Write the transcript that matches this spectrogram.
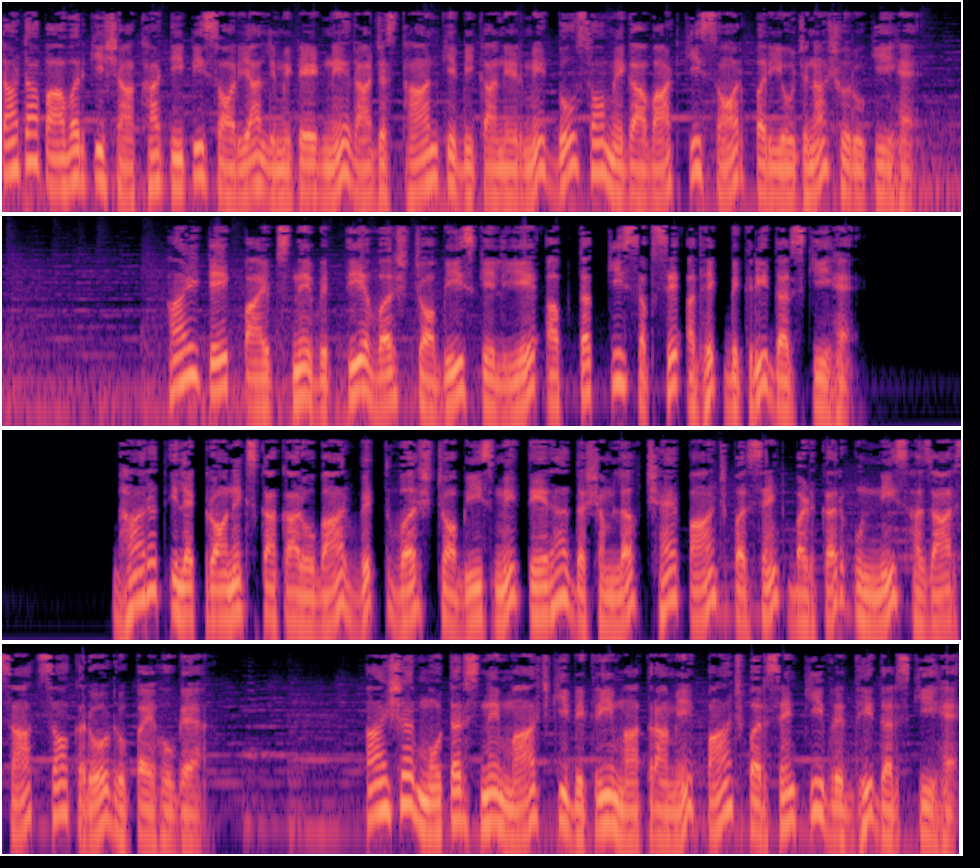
टाटा पावर की शाखा टीपी सौर्या लिमिटेड ने राजस्थान के बीकानेर में 200 मेगावाट की सौर परियोजना शुरू की है। हाई टेक पाइप्स ने वित्तीय वर्ष 24 के लिए अब तक की सबसे अधिक बिक्री दर्ज की है। भारत इलेक्ट्रॉनिक्स का कारोबार वित्त वर्ष 24 में तेरह दशमलव छह पाँच परसेंट बढ़कर उन्नीस हज़ार सात सौ करोड़ रुपए हो गया। आयशर मोटर्स ने मार्च की बिक्री मात्रा में पाँच परसेंट की वृद्धि दर्ज की है।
